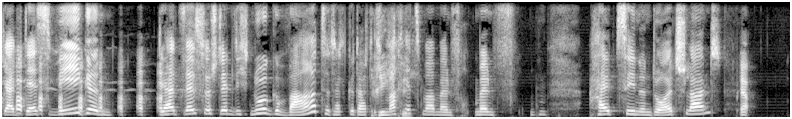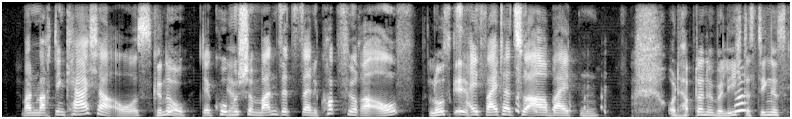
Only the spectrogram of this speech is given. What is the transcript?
ja, deswegen. Der hat selbstverständlich nur gewartet, hat gedacht, Richtig. ich mache jetzt mal mein, mein halb zehn in Deutschland. Ja. Man macht den Kercher aus. Genau. Oh, der komische ja. Mann setzt seine Kopfhörer auf. Los geht's. Zeit weiter zu arbeiten. Und hab dann überlegt, das Ding ist,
